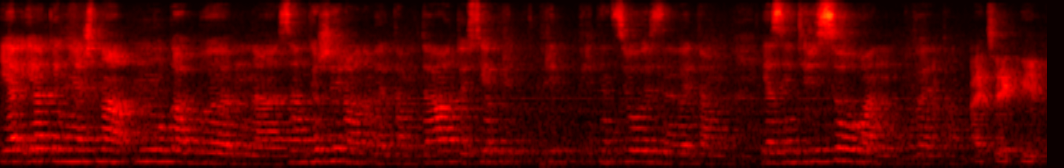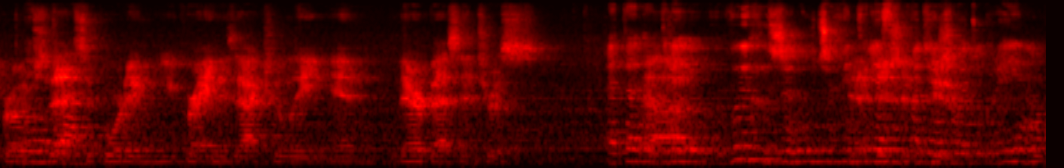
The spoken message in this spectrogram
я, я, конечно, ну, как бы м, заангажирована в этом, да, то есть я пред- пред- претенциозен в этом, я заинтересован в этом. I take the approach that supporting Ukraine is actually in their best interests, Это для, в их же лучших интересах поддерживать Украину.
